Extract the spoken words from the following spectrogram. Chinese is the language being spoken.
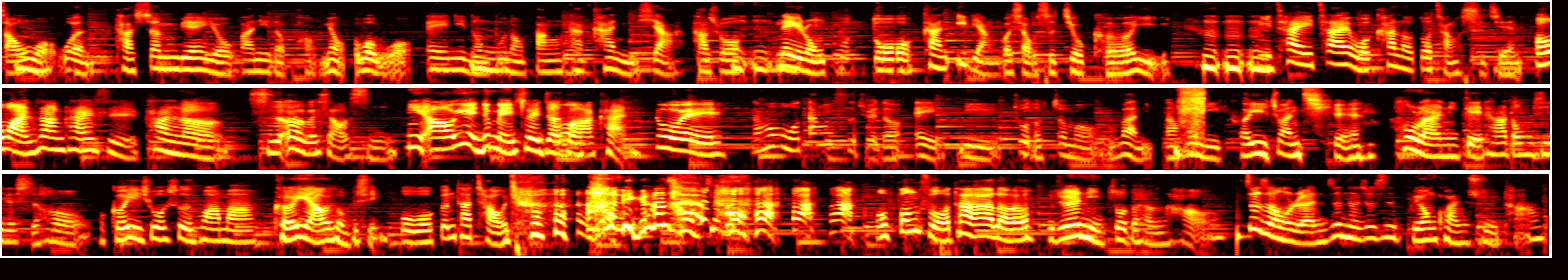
找我问，他身边有翻译的朋友问我，哎，你能不能帮他看一下？他说内容不多，看一两个小时就可以。嗯嗯嗯，你猜一猜我看了多长时间？我晚上开始看了十二个小时，你熬夜你就没睡觉帮他看？对。然后我当时觉得，哎，你做的这么乱，然后你可以赚钱。后来你给他东西的时候，我可以说实话吗？可以啊，为什么不行？我我跟他吵架，你跟他吵架，我封锁他了。我觉得你做的很好，这种人真的就是不用宽恕他。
